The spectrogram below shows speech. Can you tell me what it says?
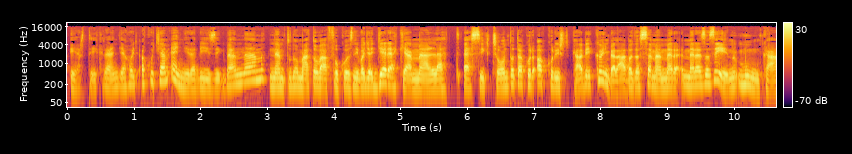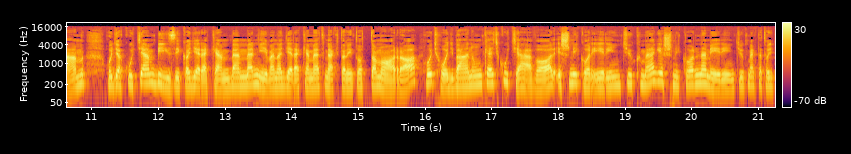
értékrendje, hogy a kutyám ennyire bízik bennem, nem tudom már tovább vagy a gyerekem mellett eszik eszik csontot, akkor, akkor is kb. könyvbe lábad a szemem, mert, mert ez az én munkám, hogy a kutyám bízik a gyerekemben, mert nyilván a gyerekemet megtanítottam arra, hogy hogy bánunk egy kutyával, és mikor érintjük meg, és mikor nem érintjük meg. Tehát, hogy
